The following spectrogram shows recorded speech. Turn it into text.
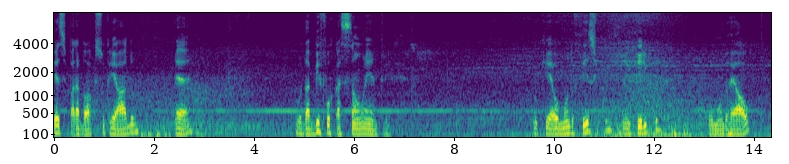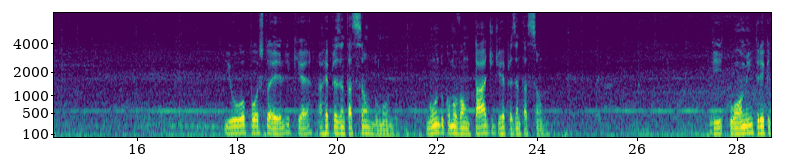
Esse paradoxo criado é o da bifurcação entre o que é o mundo físico, o empírico, o mundo real, e o oposto a ele, que é a representação do mundo. Mundo como vontade de representação. E o homem teria que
